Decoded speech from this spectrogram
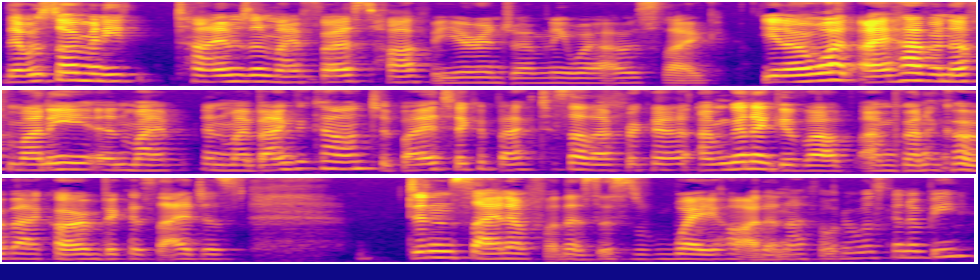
there were so many times in my first half a year in Germany where I was like, you know what? I have enough money in my in my bank account to buy a ticket back to south africa. I'm gonna give up. I'm gonna go back home because i just didn't sign up for this. This is way harder than i thought it was gonna be.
